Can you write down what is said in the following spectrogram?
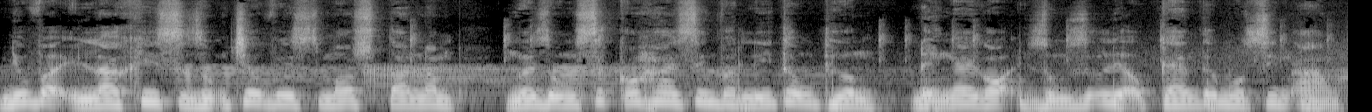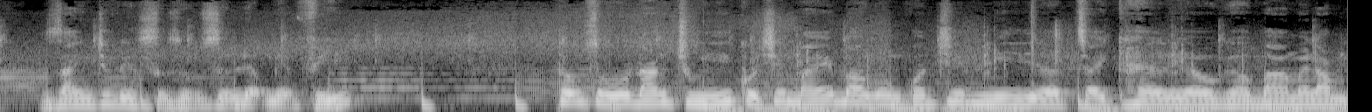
Như vậy là khi sử dụng chiếc Vsmart Star 5, người dùng sẽ có hai sim vật lý thông thường để nghe gọi dùng dữ liệu kèm theo một sim ảo dành cho việc sử dụng dữ liệu miễn phí. Thông số đáng chú ý của chiếc máy bao gồm con chip MediaTek Helio G35,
